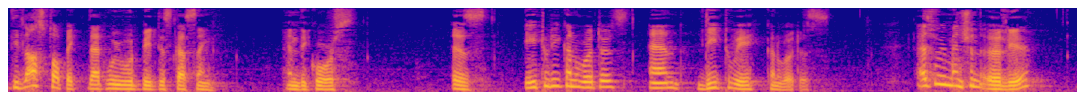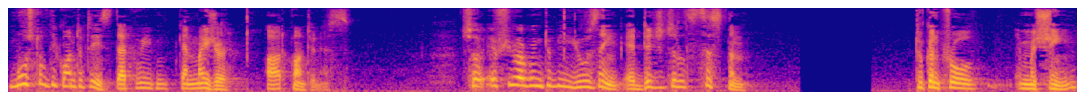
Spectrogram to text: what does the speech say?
The last topic that we would be discussing in the course is a to d converters and d to a converters. As we mentioned earlier, most of the quantities that we can measure are continuous. So if you are going to be using a digital system to control a machine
